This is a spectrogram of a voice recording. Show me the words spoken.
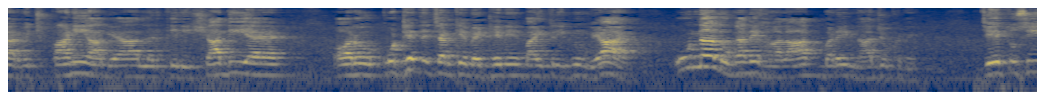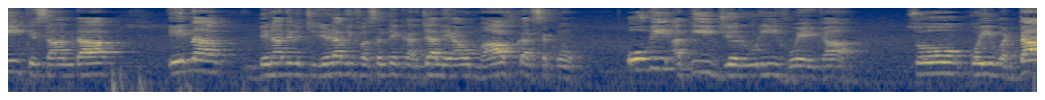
ਘਰ ਵਿੱਚ ਪਾਣੀ ਆ ਗਿਆ, ਲੜਕੀ ਦੀ ਸ਼ਾਦੀ ਹੈ, ਔਰ ਉਹ ਕੋਠੇ ਤੇ ਚੜ ਕੇ ਬੈਠੇ ਨੇ 22 ਤਰੀਕ ਨੂੰ ਵਿਆਹ ਹੈ। ਉਹਨਾਂ ਲੋਕਾਂ ਦੇ ਹਾਲਾਤ ਬੜੇ ਨਾਜ਼ੁਕ ਨੇ। ਜੇ ਤੁਸੀਂ ਕਿਸਾਨ ਦਾ ਇਹਨਾਂ ਦਿਨਾਂ ਦੇ ਵਿੱਚ ਜਿਹੜਾ ਵੀ ਫਸਲ ਤੇ ਕਰਜ਼ਾ ਲਿਆ, ਉਹ ਮਾਫ ਕਰ ਸਕੋ, ਉਹ ਵੀ ਅਤੀ ਜ਼ਰੂਰੀ ਹੋਏਗਾ। ਸੋ ਕੋਈ ਵੱਡਾ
